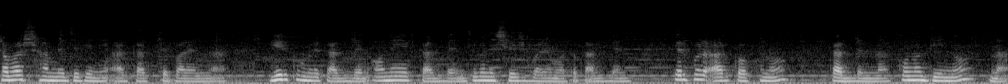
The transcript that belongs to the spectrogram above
সবার সামনে যে তিনি আর কাঁদতে পারেন না। ভিড় কমলে কাঁদবেন, অনেক কাঁদবেন জীবনে শেষবারের মতো কাঁদবেন। এরপর আর কখনো কাঁদবেন না, কোনো দিনও না।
